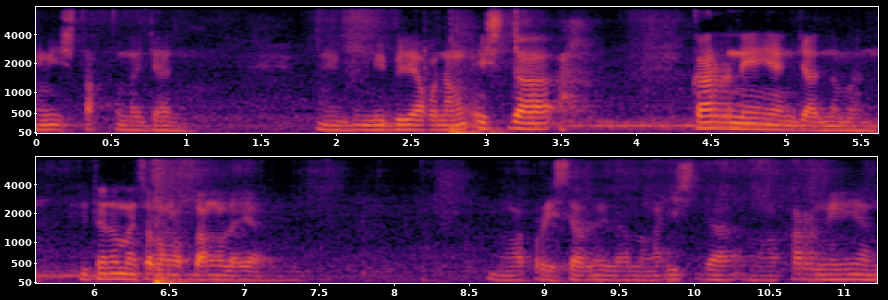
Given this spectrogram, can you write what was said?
Ini-stock ko na dyan. Bumibili ako ng isda, karne, yan dyan naman. Ito naman sa mga bangla yan. Mga freezer nila, mga isda, mga karne yan.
